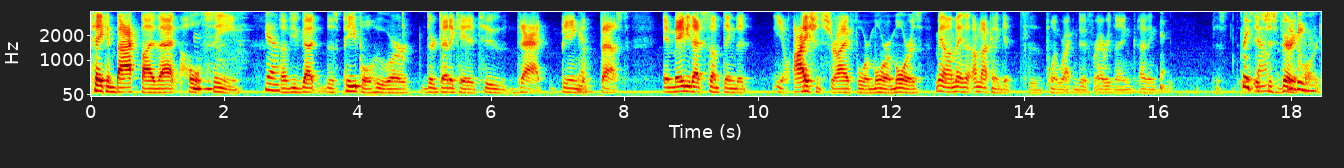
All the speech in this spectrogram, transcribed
taken back by that whole mm-hmm. scene Yeah. of you've got this people who are they're dedicated to that being Yeah. the best, and maybe that's something that you know I should strive for more and more. Is man, I mean, I'm not going to get to the point where I can do it for everything. I think just Please it's don't. just very be- hard.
